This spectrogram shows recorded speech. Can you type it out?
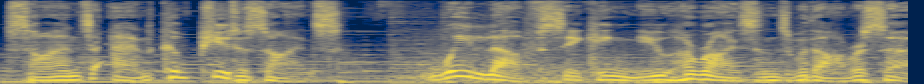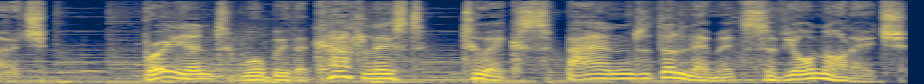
science, and computer science. We love seeking new horizons with our research. Brilliant will be the catalyst to expand the limits of your knowledge.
